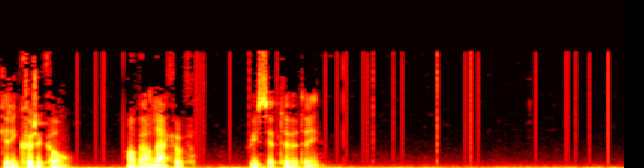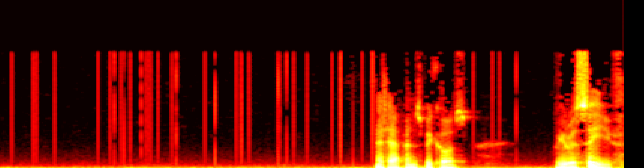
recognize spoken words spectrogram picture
getting critical of our lack of receptivity. It happens because we receive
